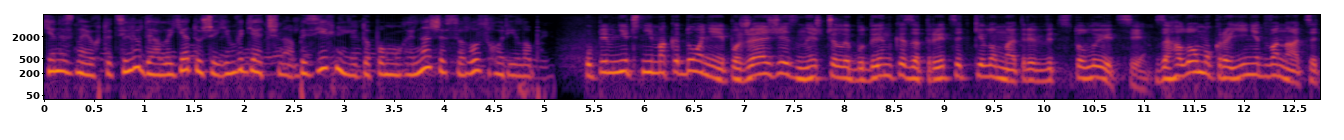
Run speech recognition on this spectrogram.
Я не знаю, хто ці люди, але я дуже їм вдячна. Без їхньої допомоги наше село згоріло б. У північній Македонії пожежі знищили будинки за 30 кілометрів від столиці. Загалом Україні 12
